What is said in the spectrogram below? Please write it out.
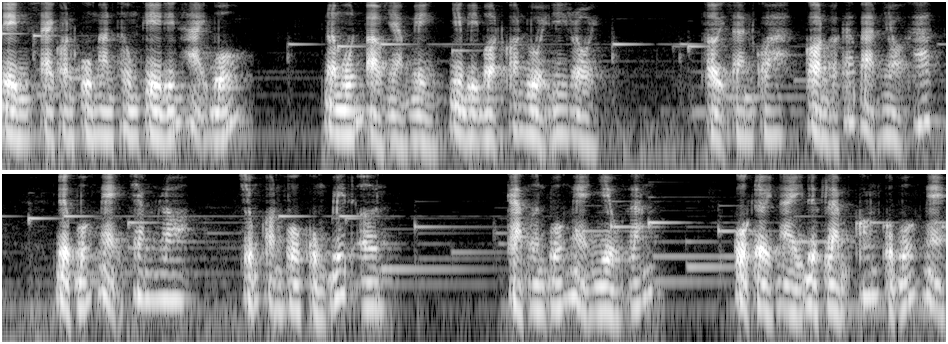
Nên sai con cu man thông kia đến hại bố. Nó muốn vào nhà mình Nhưng bị bọn con đuổi đi rồi. Thời gian qua, con và các bạn nhỏ khác được bố mẹ chăm lo, chúng con vô cùng biết ơn. Cảm ơn bố mẹ nhiều lắm. Cuộc đời này được làm con của bố mẹ,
